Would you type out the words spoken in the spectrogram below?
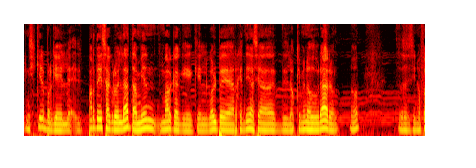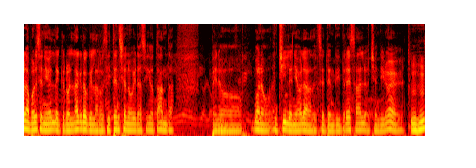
ni siquiera porque el- parte de esa crueldad también marca que, que el golpe de Argentina sea de los que menos duraron, ¿no? Entonces, si no fuera por ese nivel de crueldad, creo que la resistencia no hubiera sido tanta. Pero, bueno, en Chile ni hablar, del 73 al 89, Ujú. un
